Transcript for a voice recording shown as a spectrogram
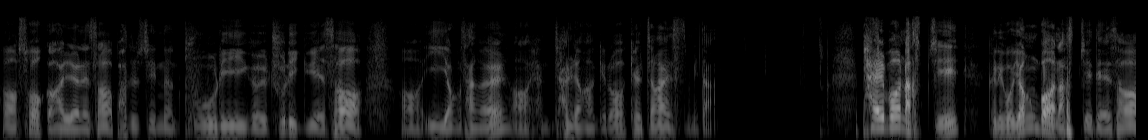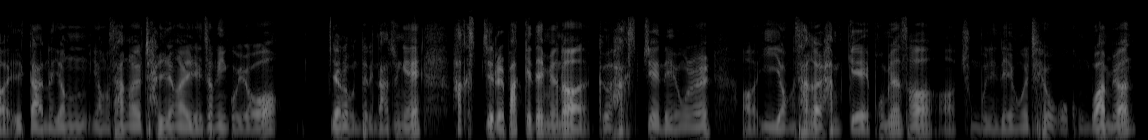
어, 수업과 관련해서 받을 수 있는 불이익을 줄이기 위해서 어, 이 영상을 촬영하기로 결정하였습니다. 8번 학습지 그리고 0번 학습지에 대해서 일단은 영, 영상을 촬영할 예정이고요. 여러분들이 나중에 학습지를 받게 되면은 그 학습지의 내용을 어, 이 영상을 함께 보면서 어, 충분히 내용을 채우고 공부하면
